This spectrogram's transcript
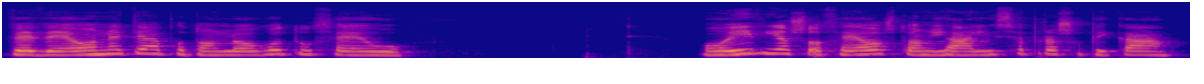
Βεβαιώνεται από τον Λόγο του Θεού. Ο ίδιος ο Θεός τον λάλησε προσωπικά.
